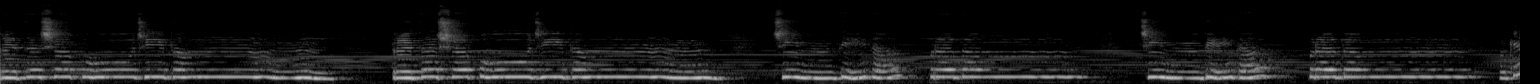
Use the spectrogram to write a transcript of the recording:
ത്രിദശ പൂജിതം ത്രിദശ പൂജിതം ചിന്തിതപ്രദം. ചിന്തിതപ്രദം ഓക്കെ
